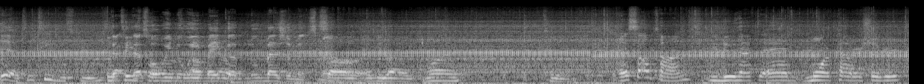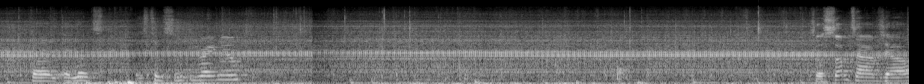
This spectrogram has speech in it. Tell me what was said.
yeah, two tablespoons. Two That, that's what we do. We teaspoons make milk. up new measurements, man. So it'd be like one, two. And sometimes you do have to add more powdered sugar because it looks it's too soupy right now. So sometimes y'all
